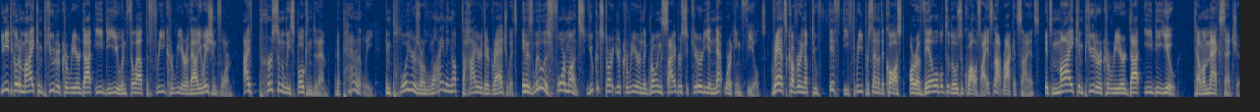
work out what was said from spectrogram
you need to go to mycomputercareer.edu and fill out the free career evaluation form. I've personally spoken to them, and apparently, employers are lining up to hire their graduates. In as little as four months, you could start your career in the growing cybersecurity and networking fields. Grants covering up to 53% of the cost are available to those who qualify. It's not rocket science. It's mycomputercareer.edu. Tell them Max sent you.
